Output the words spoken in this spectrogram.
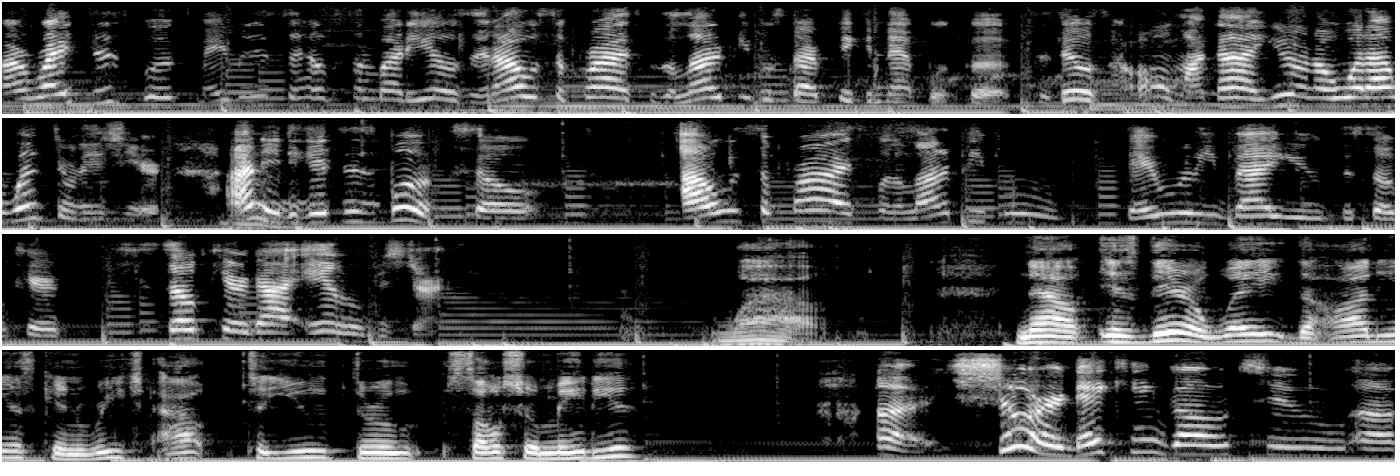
I write this book, maybe this will help somebody else. And I was surprised because a lot of people start picking that book up because they was like, oh my God, you don't know what I went through this year. I need to get this book. So I was surprised, but a lot of people, they really value the self care, self care guy and Lupus Journey. Wow. Now, is there a way the audience can reach out to you through social media? Uh, sure, they can go to uh,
